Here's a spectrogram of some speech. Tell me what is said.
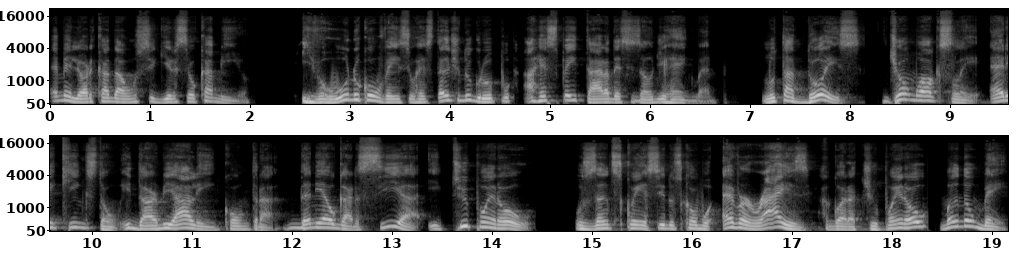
é melhor cada um seguir seu caminho. Evil Uno convence o restante do grupo a respeitar a decisão de Hangman. Luta 2: John Moxley, Eddie Kingston e Darby Allin contra Daniel Garcia e 2.0. Os antes conhecidos como Everrise, agora 2.0, mandam bem,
